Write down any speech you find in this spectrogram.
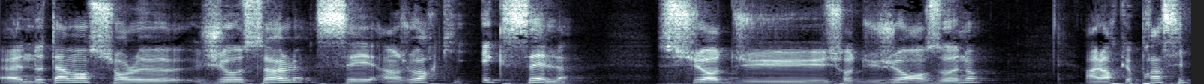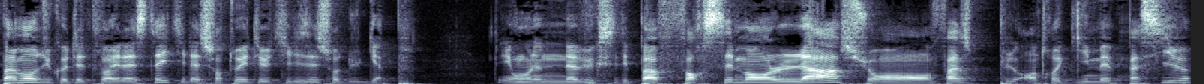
euh, notamment sur le jeu au sol, c'est un joueur qui excelle sur du, jeu en zone. Alors que principalement du côté de Florida State, il a surtout été utilisé sur du gap. Et on a vu que c'était pas forcément là, sur en phase entre guillemets passive,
